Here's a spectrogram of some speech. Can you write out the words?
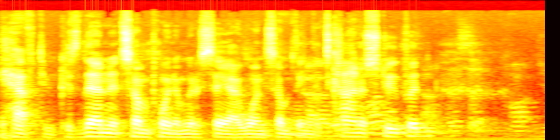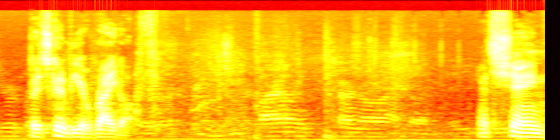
You have to, because then at some point I'm going to say I won something that's kind of stupid, but it's going to be a write off. That's Shane.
